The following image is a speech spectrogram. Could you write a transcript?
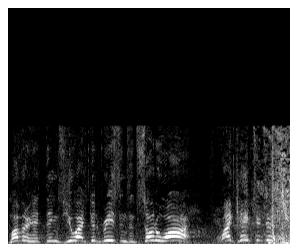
Mother hid things. You had good reasons, and so do I. Why can't you just...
